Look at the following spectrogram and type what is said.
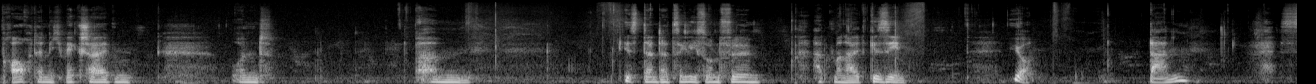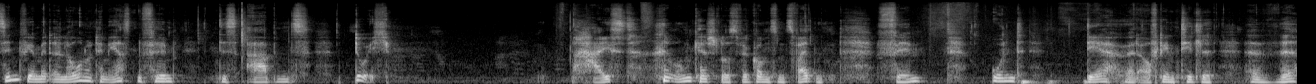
braucht ihr nicht wegschalten und ähm, ist dann tatsächlich so ein Film, hat man halt gesehen. Ja, dann sind wir mit Alone und dem ersten Film des Abends durch. Heißt im Umkehrschluss, wir kommen zum zweiten Film und der hört auf den Titel The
